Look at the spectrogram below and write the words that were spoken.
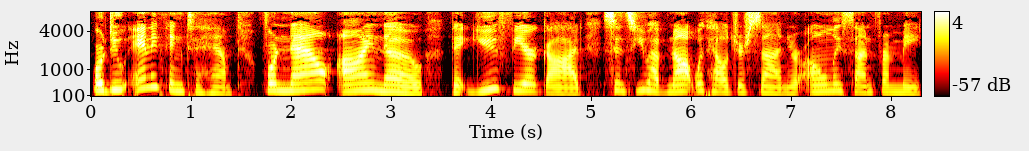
or do anything to him, for now I know that you fear God, since you have not withheld your son, your only son, from me.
